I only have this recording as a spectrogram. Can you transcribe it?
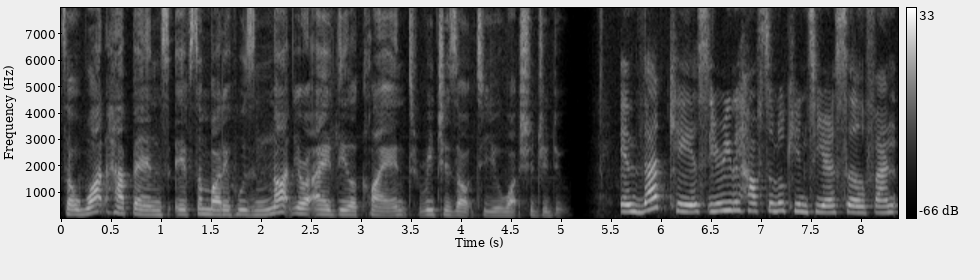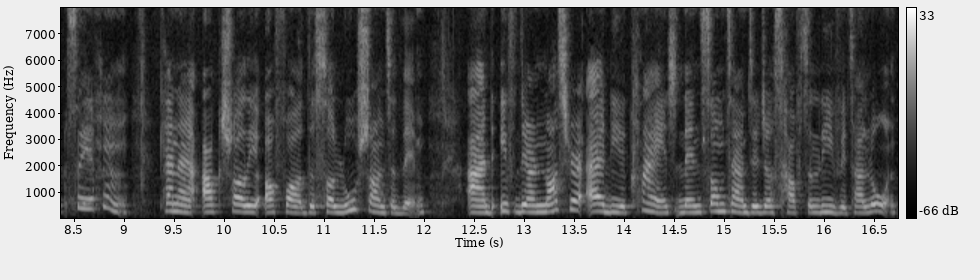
So, what happens if somebody who's not your ideal client reaches out to you? What should you do? In that case, you really have to look into yourself and say, hmm, can I actually offer the solution to them? And if they're not your ideal client, then sometimes you just have to leave it alone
